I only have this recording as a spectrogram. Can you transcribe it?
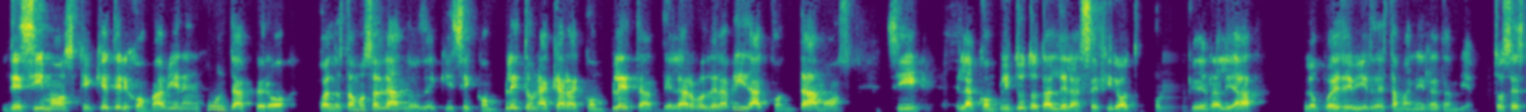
decimos que Keter y Josma vienen juntas, pero cuando estamos hablando de que se completa una cara completa del árbol de la vida, contamos ¿sí? la completud total de la sefirot, porque en realidad lo puedes dividir de esta manera también. Entonces,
